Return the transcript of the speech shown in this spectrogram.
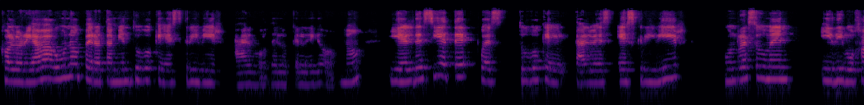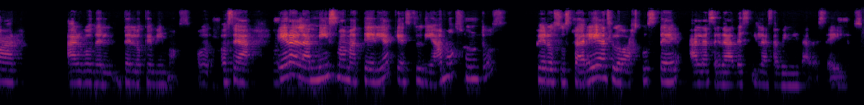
coloreaba uno, pero también tuvo que escribir algo de lo que leyó, ¿no? Y el de 7, pues tuvo que tal vez escribir un resumen y dibujar algo de, lo que vimos. O, sea, era la misma materia que estudiamos juntos, pero sus tareas lo ajusté a las edades y las habilidades de ellos.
